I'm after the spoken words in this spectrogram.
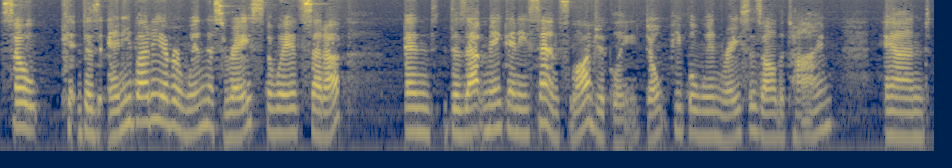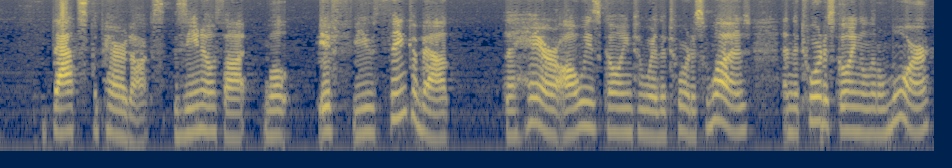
So, does anybody ever win this race the way it's set up? And does that make any sense logically? Don't people win races all the time? And that's the paradox. Zeno thought, well, if you think about the hare always going to where the tortoise was and the tortoise going a little more,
